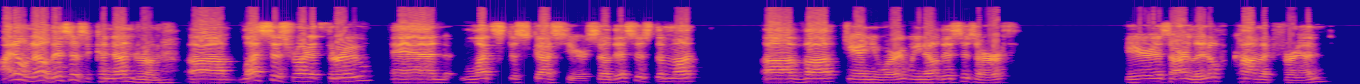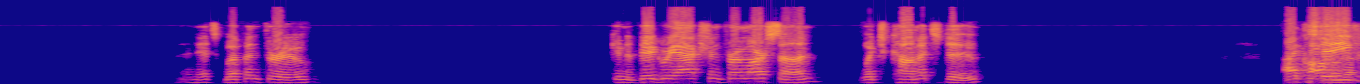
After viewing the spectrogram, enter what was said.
I don't know, this is a conundrum. Uh, let's just run it through and let's discuss here. So this is the month of uh, January. We know this is Earth. Here is our little comet friend. And it's whipping through. Getting a big reaction from our sun, which comets do. I call Steve,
